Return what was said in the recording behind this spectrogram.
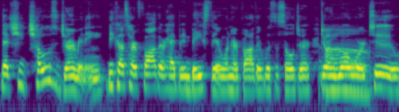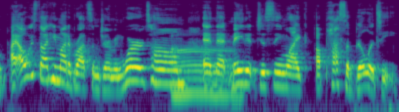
that she chose Germany because her father had been based there when her father was a soldier during oh. World War II. I always thought he might have brought some German words home and that oh. made it just seem like a possibility.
